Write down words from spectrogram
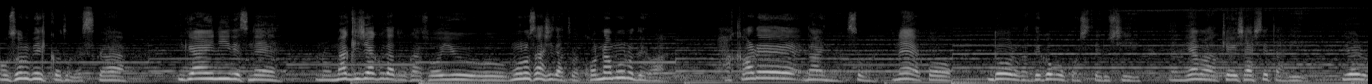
恐るべきことですが意外にですねこの巻き尺だとかそういう物差しだとかこんなものでは測れないんだそうなんですねこう道路が凸凹してるしあの山が傾斜してたりいろいろ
